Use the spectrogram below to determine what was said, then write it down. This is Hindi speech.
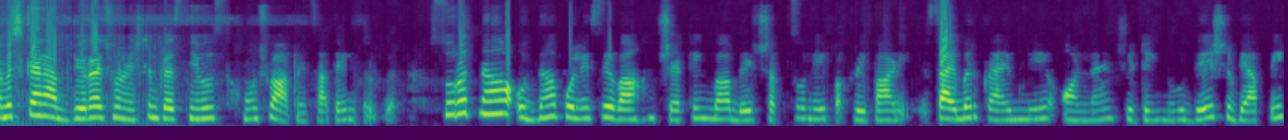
નમસ્કાર, આપ જોઈ રહ્યા છો નેશન પ્લસ ન્યૂઝ. હું છું આપની સાથે સુરતના ઉધના પોલીસે વાહન ચેકિંગમાં બે શખ્સોને પકડી પાડી. સાયબર ક્રાઇમની ઓનલાઈન ચીટિંગનું દેશવ્યાપી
